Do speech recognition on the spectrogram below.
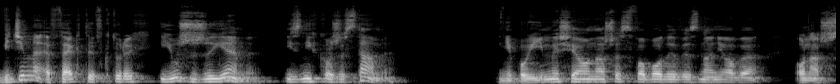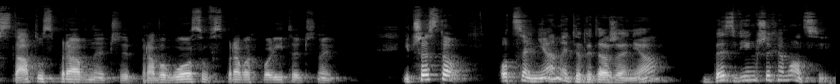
Widzimy efekty, w których już żyjemy i z nich korzystamy. Nie boimy się o nasze swobody wyznaniowe, o nasz status prawny czy prawo głosu w sprawach politycznych. I przez to oceniamy te wydarzenia bez większych emocji.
